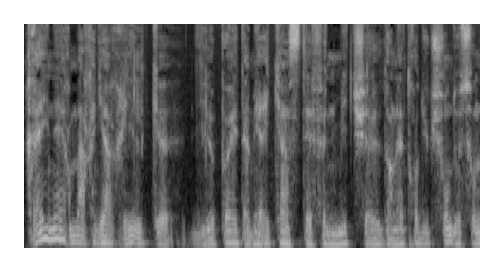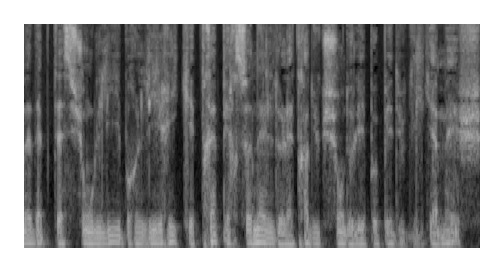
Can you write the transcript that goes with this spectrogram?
Rainer Maria Rilke, dit le poète américain Stephen Mitchell dans l'introduction de son adaptation libre, lyrique et très personnelle de la traduction de l'épopée du Gilgamesh,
